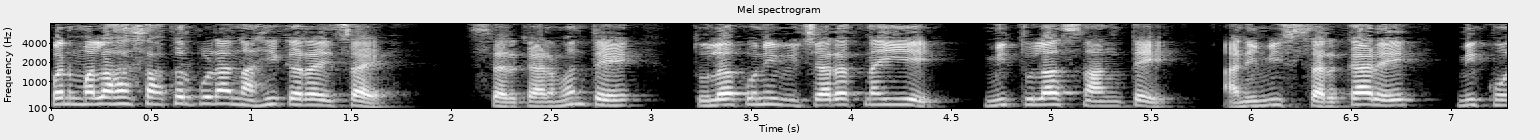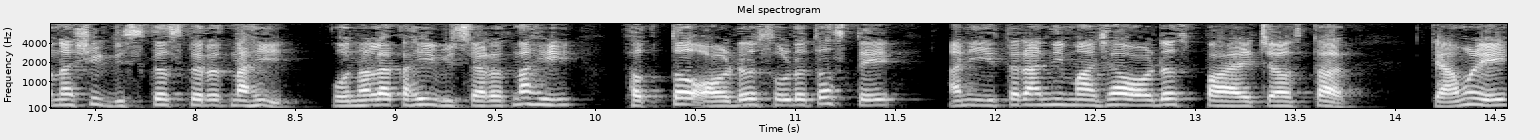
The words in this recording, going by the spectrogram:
पण मला हा साखरपुडा नाही करायचा आहे सरकार म्हणते तुला कोणी विचारत नाहीये. मी तुला सांगते. आणि मी सरकार आहे मी कोणाशी डिस्कस करत नाही कोणाला काही विचारत नाही फक्त ऑर्डर सोडत असते आणि इतरांनी माझ्या ऑर्डर्स पाहायच्या असतात. त्यामुळे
